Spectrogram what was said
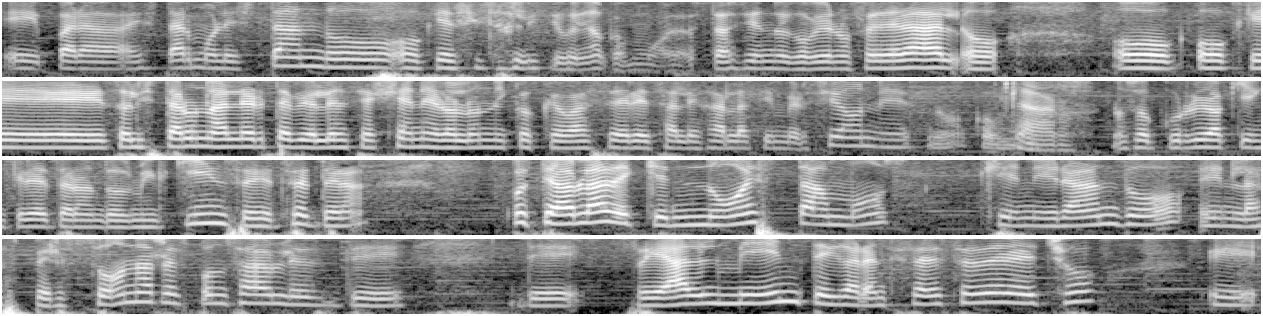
eh, para estar molestando o que si solicitamos, como lo está haciendo el gobierno federal, o, o, o que solicitar una alerta de violencia de género lo único que va a hacer es alejar las inversiones, ¿no? Como Claro. nos ocurrió aquí en Querétaro en 2015, etcétera, pues te habla de que no estamos generando en las personas responsables de, de realmente garantizar ese derecho eh,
